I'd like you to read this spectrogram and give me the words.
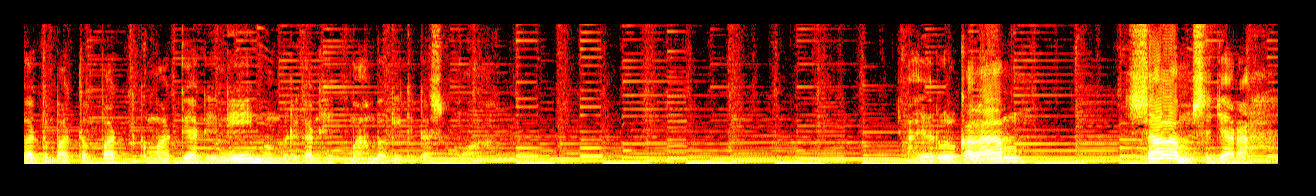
ke tempat-tempat kematian ini memberikan hikmah bagi kita semua. Akhirul kalam, salam sejarah.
